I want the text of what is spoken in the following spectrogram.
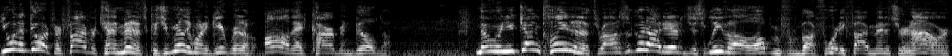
You want to do it for five or 10 minutes because you really want to get rid of all that carbon buildup. Now, when you're done cleaning the throttle, it's a good idea to just leave it all open for about 45 minutes or an hour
